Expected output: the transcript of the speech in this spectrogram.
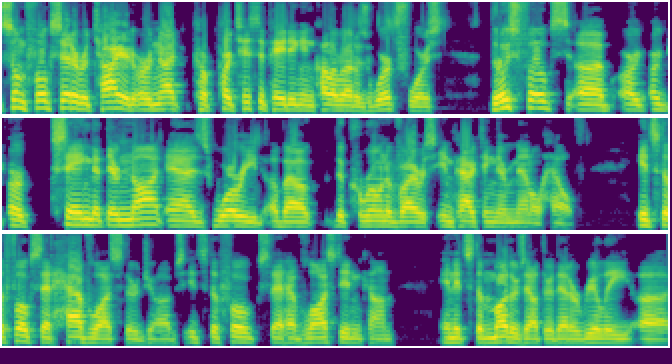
some folks that are retired or not participating in Colorado's workforce, those folks uh, are, are, are saying that they're not as worried about the coronavirus impacting their mental health. It's the folks that have lost their jobs. It's the folks that have lost income, and it's the mothers out there that are really, uh,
